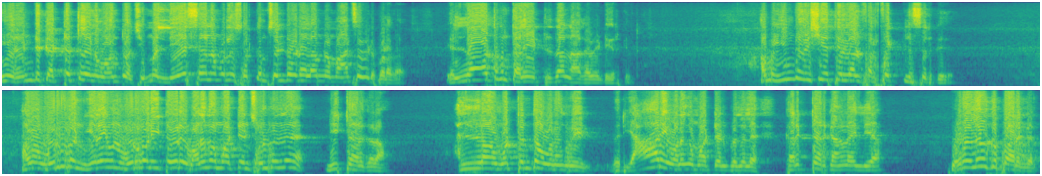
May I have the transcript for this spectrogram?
இது ரெண்டு கட்டத்தில் நம்ம வந்தோம் சும்மா லேசான முறையில் சொர்க்கம் சென்று விடலாம் நம்ம ஆசை விடப்படாது. எல்லாத்துக்கும் தலையிட்டு தான் ஆக வேண்டி இருக்குது இந்த விஷயத்தில் தான் பர்ஃபெக்ட்னஸ் இருக்கு. அவன் ஒருவன் இறைவன் ஒருவனை தவிர வணங்க மாட்டேன்னு சொல்வதில் நீட்டாக இருக்கிறான். எல்லாம் மட்டும்தான் வணங்குவேன். வேறு யாரை வணங்க மாட்டேன் என்பதில் கரெக்டாக இருக்காங்களா இல்லையா? ஓரளவுக்கு பாருங்கள்.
